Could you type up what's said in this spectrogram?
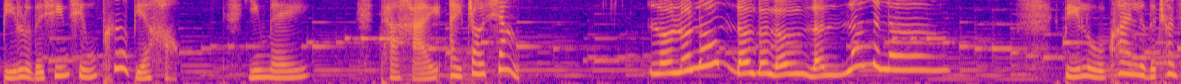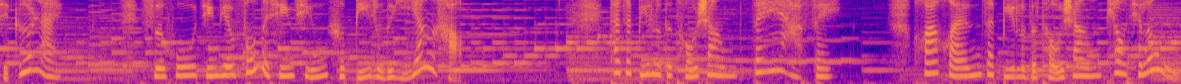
比鲁的心情特别好，因为他还爱照相。啦啦啦啦啦啦啦啦啦啦！比鲁快乐的唱起歌来，似乎今天风的心情和比鲁的一样好。他在比鲁的头上飞呀飞，花环在比鲁的头上跳起了舞，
